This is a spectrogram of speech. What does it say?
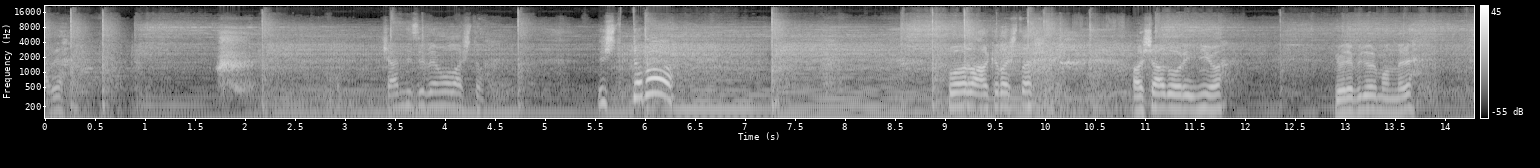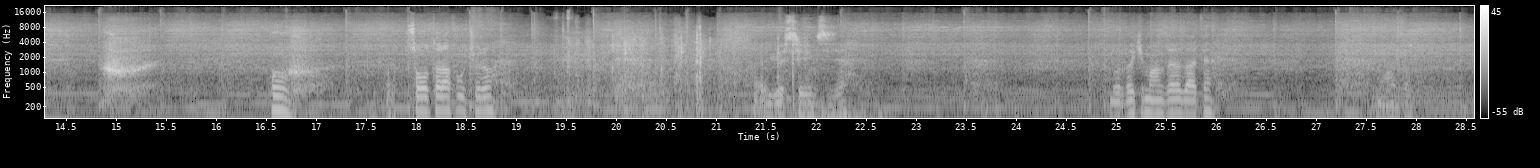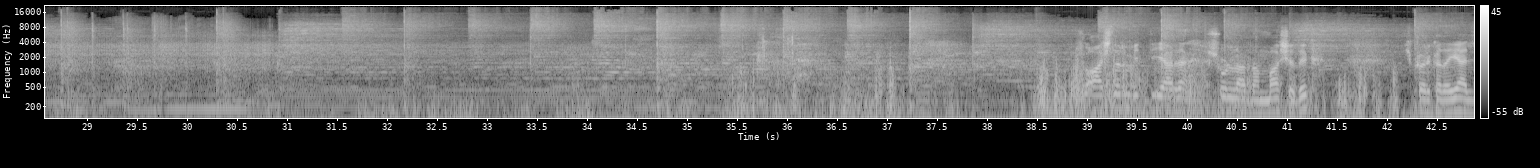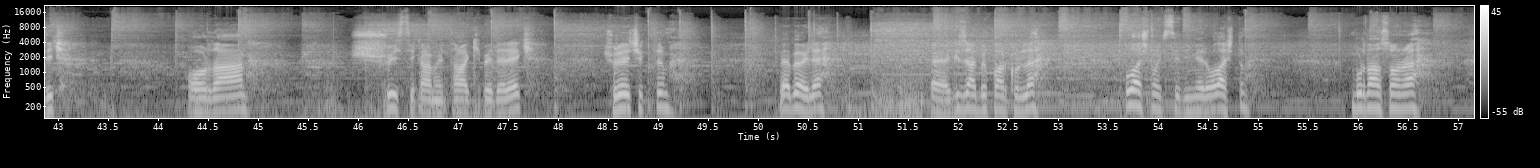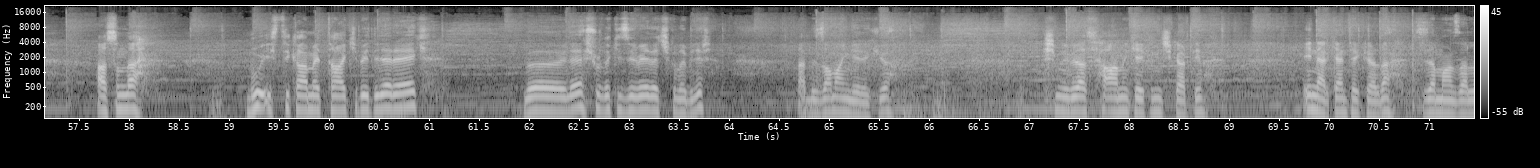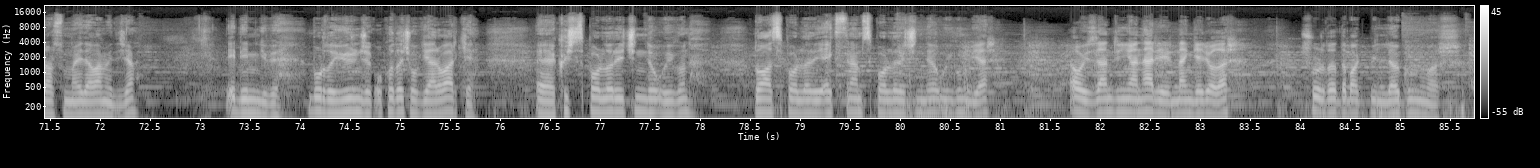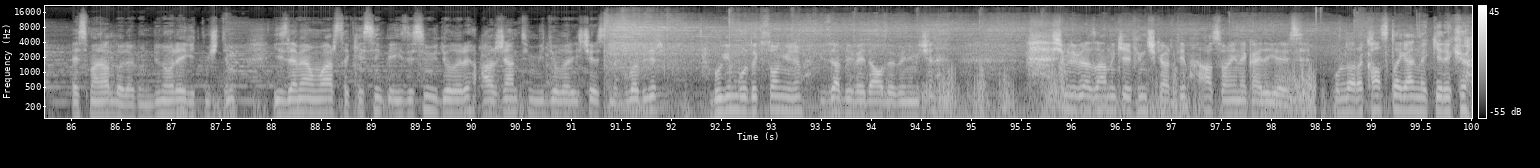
Abi. Kendi zirveme ulaştım. İşte bu. Bu arada arkadaşlar aşağı doğru iniyor. Görebiliyorum onları. Sol taraf uçurum. Şöyle göstereyim size. Buradaki manzara zaten muazzam. Yerden şuralardan başladık. Yukarı kadar geldik. Oradan şu istikameti takip ederek şuraya çıktım ve böyle e, güzel bir parkurla ulaşmak istediğim yere ulaştım. Buradan sonra aslında bu istikamet takip edilerek böyle şuradaki zirveye de çıkılabilir. Tabi zaman gerekiyor. Şimdi biraz anın keyfini çıkartayım. İnerken tekrardan size manzaralar sunmaya devam edeceğim. Dediğim gibi burada yürünecek o kadar çok yer var ki e, kış sporları için de uygun, doğa sporları, ekstrem sporlar için de uygun bir yer. O yüzden dünyanın her yerinden geliyorlar. Şurada da bak bir lagun var. Esmeralda Lagun. Dün oraya gitmiştim. İzlemeyen varsa kesinlikle izlesin videoları. Arjantin videoları içerisinde bulabilir. Bugün buradaki son günüm. Güzel bir veda oluyor benim için. Şimdi biraz anın keyfini çıkartayım. Az sonra yine kayda gireriz. Buralara kaskla gelmek gerekiyor.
